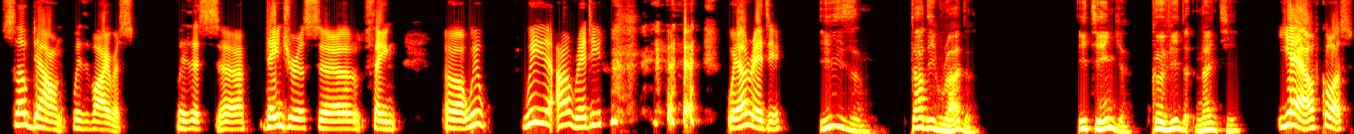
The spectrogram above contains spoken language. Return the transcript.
slow down with virus with this uh, dangerous uh, thing uh, we we are ready. We are ready. Is tardigrade eating COVID-19? yeah of course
